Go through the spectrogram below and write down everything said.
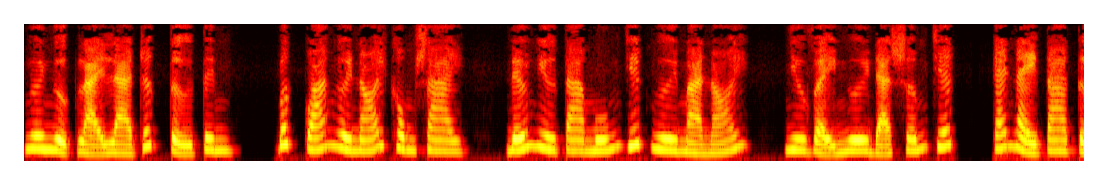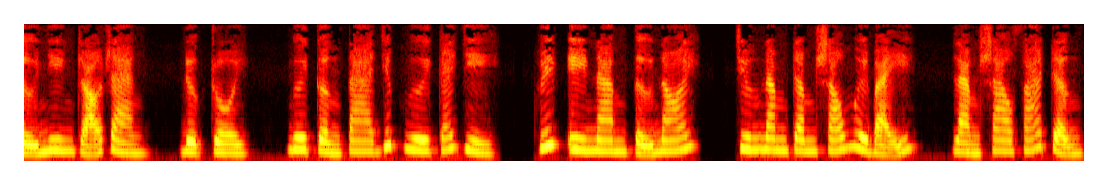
ngươi ngược lại là rất tự tin, bất quá ngươi nói không sai, nếu như ta muốn giết ngươi mà nói, như vậy ngươi đã sớm chết, cái này ta tự nhiên rõ ràng, được rồi, ngươi cần ta giúp ngươi cái gì? Huyết y nam tự nói, chương 567, làm sao phá trận?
